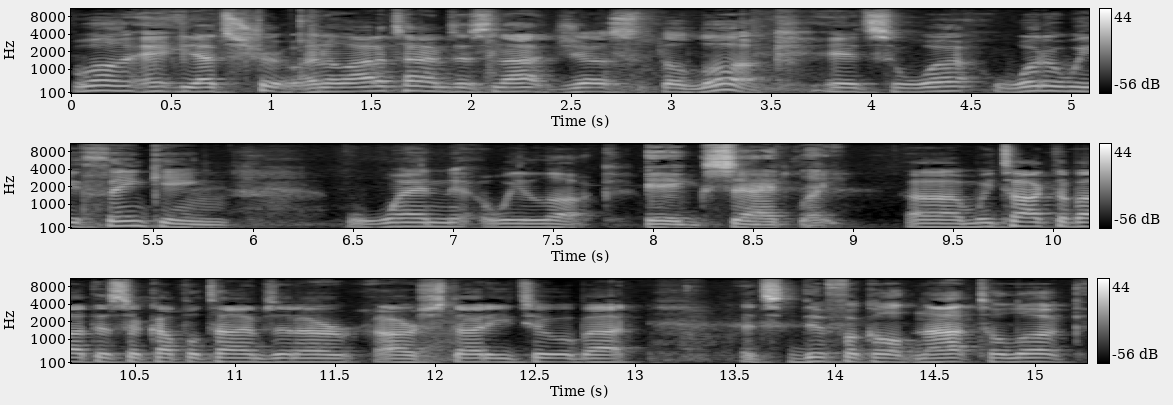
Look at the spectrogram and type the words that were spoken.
Well, eh, that's true, and a lot of times it's not just the look; it's what what are we thinking when we look. Exactly. Um, we talked about this a couple times in our our study too about it's difficult not to look.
